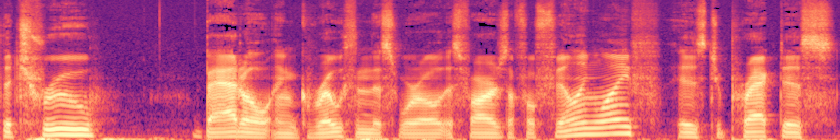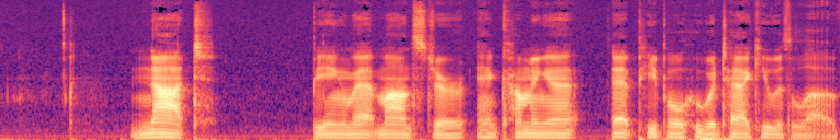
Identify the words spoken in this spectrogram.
the true battle and growth in this world as far as a fulfilling life is to practice not being that monster and coming at, at people who attack you with love.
